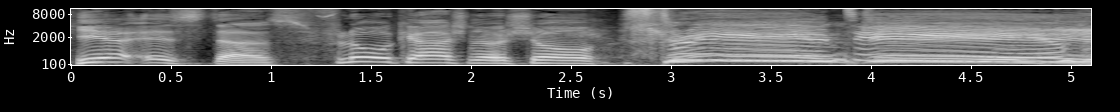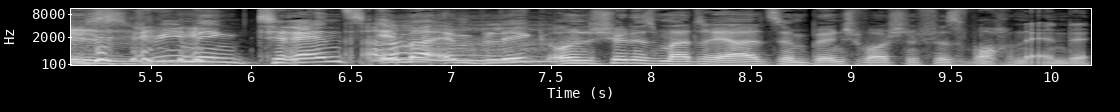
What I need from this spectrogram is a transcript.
Hier ist das Flo Kerschner Show Stream Team. Streaming Trends immer im Blick und schönes Material zum Binge-Watchen fürs Wochenende.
